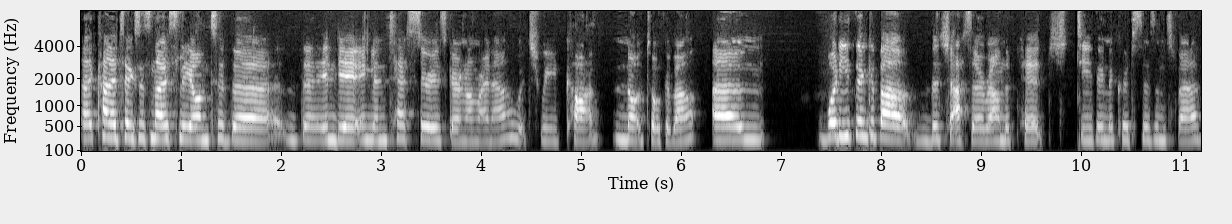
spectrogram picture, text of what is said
That kind of takes us nicely onto the the India England Test series going on right now, which we can't not talk about. Um, what do you think about the chatter around the pitch? Do you think the criticism's fair?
